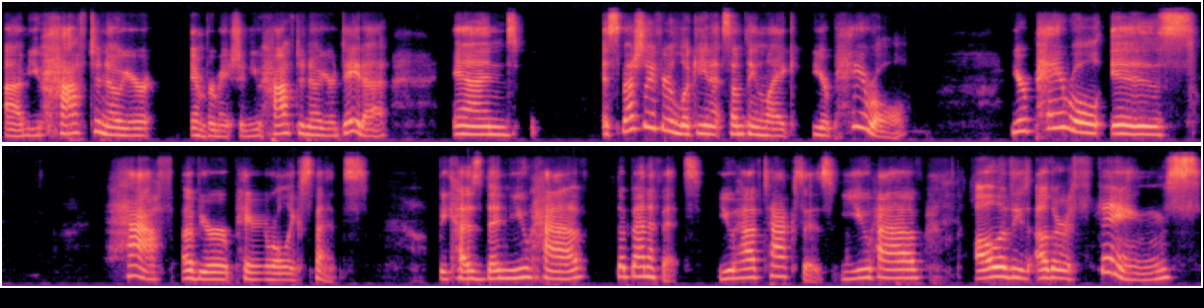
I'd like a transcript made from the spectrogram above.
Um, you have to know your information. You have to know your data. And especially if you're looking at something like your payroll, your payroll is half of your payroll expense because then you have the benefits, you have taxes, you have all of these other things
